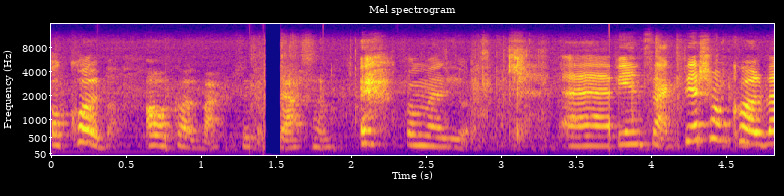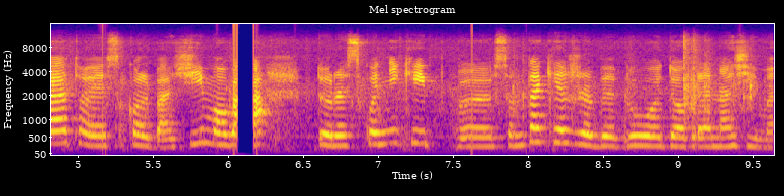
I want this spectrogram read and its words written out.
O kolbach. O kolbach, przepraszam. Pomyliłam. E, więc tak, pierwszą kolbę to jest kolba zimowa, które składniki e, są takie, żeby były dobre na zimę.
